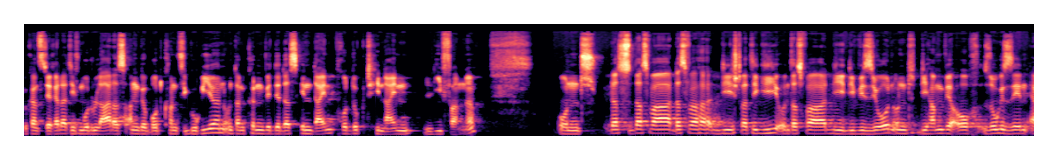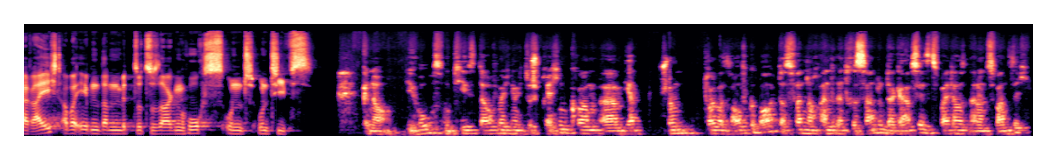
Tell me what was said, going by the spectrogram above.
du kannst dir relativ modular das Angebot konfigurieren und dann können wir dir das in dein Produkt hineinliefern. Ne? Und das, das, war, das war die Strategie und das war die, die Vision und die haben wir auch so gesehen erreicht, aber eben dann mit sozusagen Hochs und, und Tiefs. Genau, die Hochs und Tiefs, darauf möchte ich nämlich zu sprechen kommen. Ähm, ihr habt schon toll was aufgebaut, das fanden auch andere interessant und da gab es jetzt 2021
